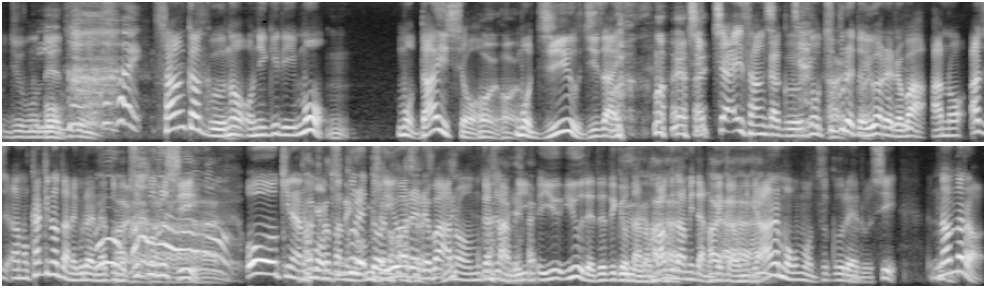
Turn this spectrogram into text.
自分で作る。三角のおにぎりも、もう大小、はいはい。もう自由自在。ちっちゃい三角の作れと言われれば、あのあじあの柿の種ぐらいのやつも作るし、大きなのも作れと言われれば、あ柿のの昔のあの、はいはい。ゆゆで出てきよったあの爆弾みたいなでかいおにぎり、あれももう作れるし、なんなら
